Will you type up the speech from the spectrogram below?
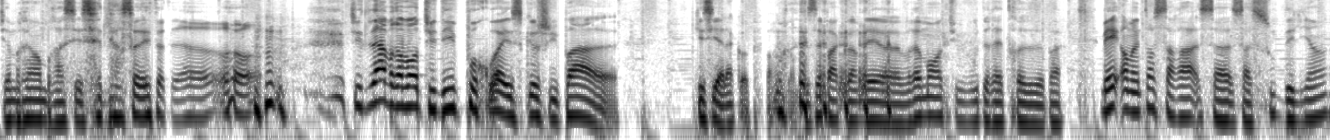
tu aimerais embrasser cette personne et toi, oh. tu vraiment tu dis pourquoi est-ce que je suis pas euh, Casey à la COP par exemple? Je sais pas quoi mais euh, vraiment tu voudrais être euh, pas mais en même temps ça, ça ça soude des liens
